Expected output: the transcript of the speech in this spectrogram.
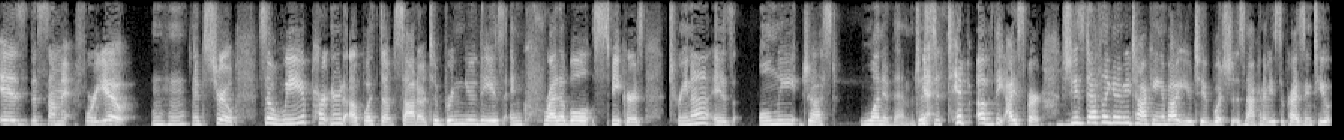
is the summit for you. Mm-hmm. It's true. So we partnered up with Dubsado to bring you these incredible speakers. Trena is only just one of them, just yes. a tip of the iceberg. Mm-hmm. She's definitely going to be talking about YouTube, which is not going to be surprising to you,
